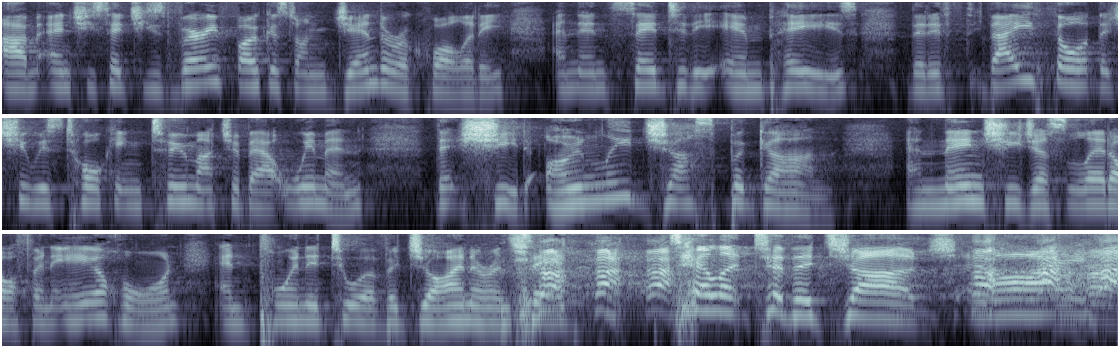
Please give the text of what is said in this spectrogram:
Um, and she said she's very focused on gender equality and then said to the MPs that if they thought that she was talking too much about women, that she'd only just begun. And then she just let off an air horn and pointed to her vagina and said, Tell it to the judge. And I.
